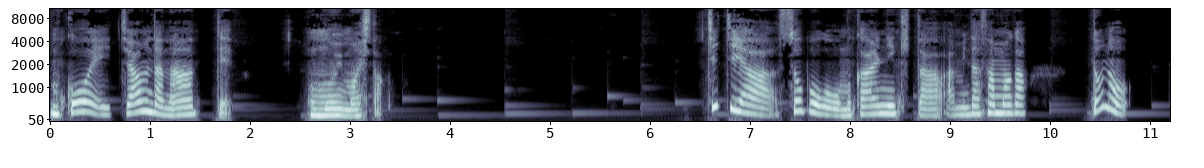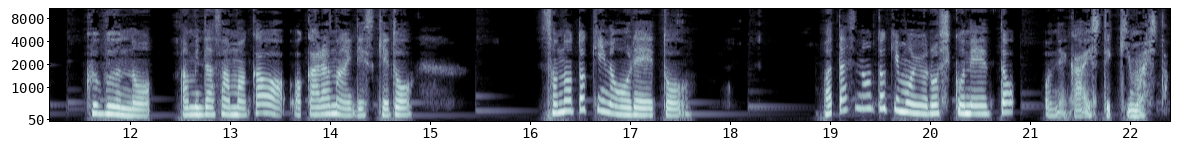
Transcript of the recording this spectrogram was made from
う向こうへ行っちゃうんだなって思いました。父や祖母を迎えに来た阿弥陀様が、どの区分の阿弥陀様かはわからないですけど、その時のお礼と、私の時もよろしくね、とお願いしてきました。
